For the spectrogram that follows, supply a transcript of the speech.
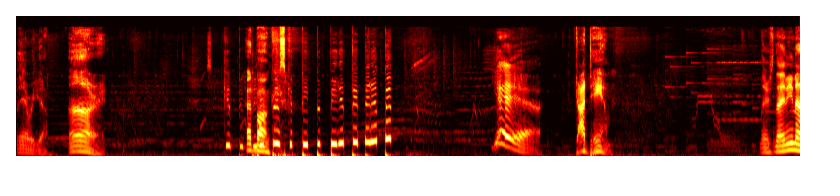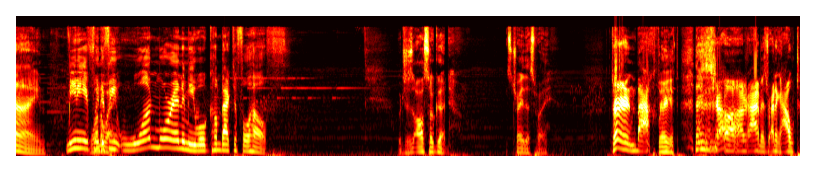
There we go. All right. Head bonk. Yeah. God damn. There's 99. Meaning if One we away. defeat one more enemy, we'll come back to full health. Which is also good. Let's try this way. Turn back, please. This is your time is running out.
